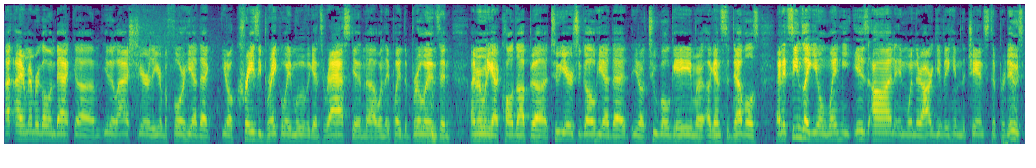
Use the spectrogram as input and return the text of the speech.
I, remember going back um, either last year or the year before. He had that you know crazy breakaway move against Rask, uh, when they played the Bruins. And I remember when he got called up uh, two years ago, he had that you know two goal game uh, against the Devils. And it seems like you know when he is on and when they are giving him the chance to produce,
